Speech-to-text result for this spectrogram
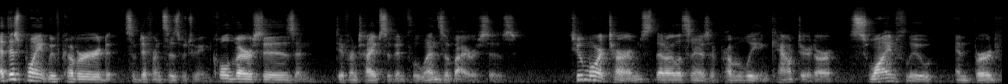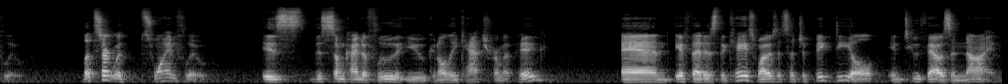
At this point, we've covered some differences between cold viruses and different types of influenza viruses. Two more terms that our listeners have probably encountered are swine flu and bird flu. Let's start with swine flu. Is this some kind of flu that you can only catch from a pig? And if that is the case, why was it such a big deal in 2009?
